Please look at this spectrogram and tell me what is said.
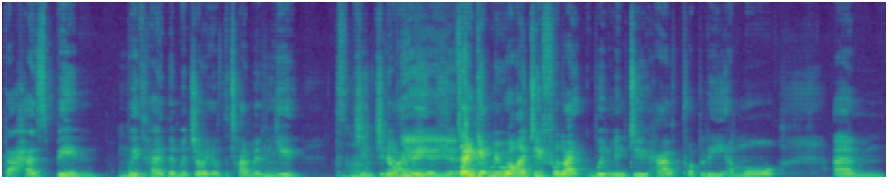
that has been with her the majority of the time over you. Do, do you know what I Mm. Mean? yeah, yeah. Don't get me wrong. I do feel like women do have probably a more. Um,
